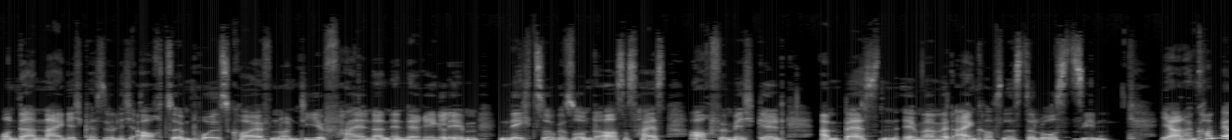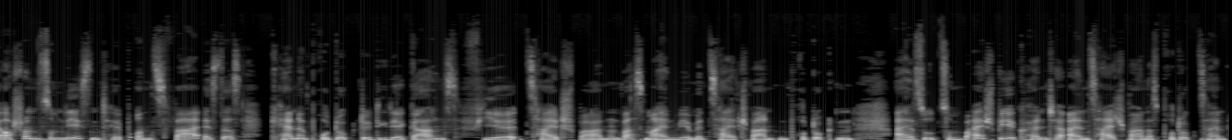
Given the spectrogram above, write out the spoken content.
und dann neige ich persönlich auch zu Impulskäufen und die fallen dann in der Regel eben nicht so gesund aus. Das heißt, auch für mich gilt, am besten immer mit Einkaufsliste losziehen. Ja, und dann kommen wir auch schon zum nächsten Tipp. Und zwar ist das, kenne Produkte, die dir ganz viel Zeit sparen. Und was meinen wir mit zeitsparenden Produkten? Also zum Beispiel könnte ein zeitsparendes Produkt sein,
